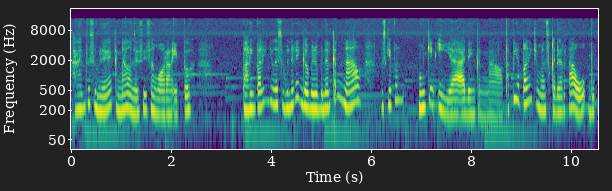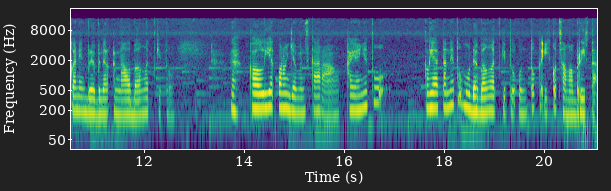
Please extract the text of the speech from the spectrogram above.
kalian tuh sebenarnya kenal gak sih sama orang itu? Paling-paling juga sebenarnya gak benar-benar kenal. Meskipun mungkin iya ada yang kenal tapi ya paling cuma sekedar tahu bukan yang benar-benar kenal banget gitu. Nah kalau lihat orang zaman sekarang kayaknya tuh kelihatannya tuh mudah banget gitu untuk keikut sama berita.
